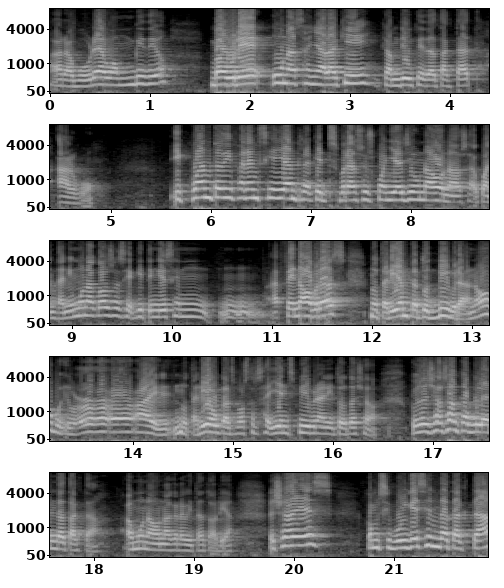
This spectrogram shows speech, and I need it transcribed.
ara ho veureu en un vídeo, veuré una senyal aquí que em diu que he detectat alguna cosa. I quanta diferència hi ha entre aquests braços quan hi hagi una ona? O sigui, quan tenim una cosa, si aquí tinguéssim fent obres, notaríem que tot vibra, no? Vull dir, ai, notaríeu que els vostres seients vibren i tot això. Doncs això és el que volem detectar amb una ona gravitatòria. Això és com si volguéssim detectar,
